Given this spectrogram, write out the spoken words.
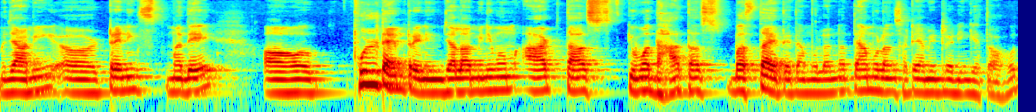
म्हणजे आम्ही ट्रेनिंग्समध्ये फुल टाईम ट्रेनिंग ज्याला मिनिमम आठ तास किंवा दहा तास बसता येते त्या मुलांना त्या मुलांसाठी आम्ही ट्रेनिंग घेतो आहोत.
